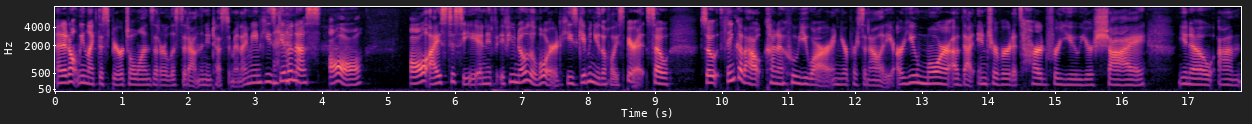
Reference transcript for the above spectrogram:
And I don't mean like the spiritual ones that are listed out in the New Testament. I mean, He's given us all, all eyes to see. And if, if you know the Lord, He's given you the Holy Spirit. So, so think about kind of who you are and your personality. Are you more of that introvert? It's hard for you. You're shy. You know, um,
